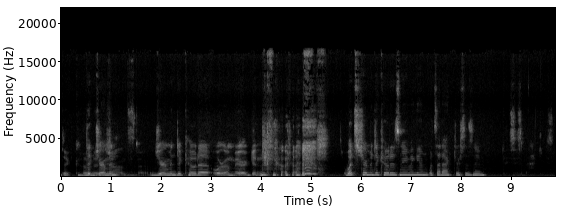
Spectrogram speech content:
Dakota German- Johnson. German Dakota or American Dakota. What's German Dakota's name again? What's that actress's name? This is Maggie's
